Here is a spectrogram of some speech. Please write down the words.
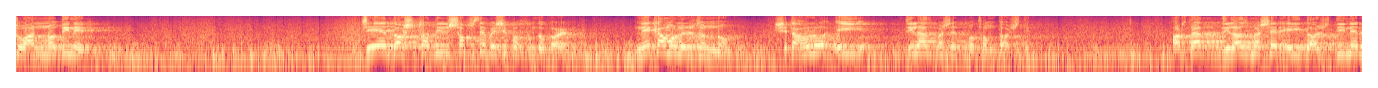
চুয়ান্ন দিনের যে দশটা দিন সবচেয়ে বেশি পছন্দ করেন নেকামলের জন্য, সেটা হলো এই জিলাজ মাসের প্রথম দশ দিন। অর্থাৎ জিলাজ মাসের এই দশ দিনের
